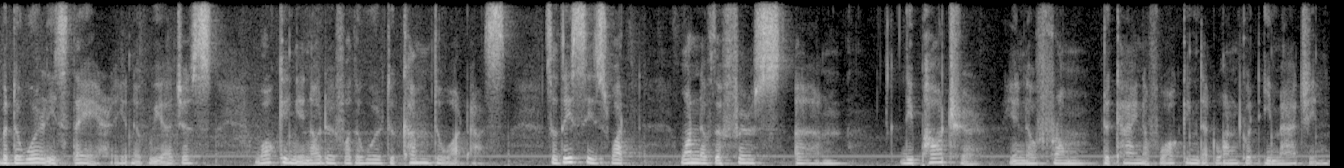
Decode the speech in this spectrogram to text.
But the world is there, you know, we are just walking in order for the world to come toward us. So this is what one of the first um, departure, you know, from the kind of walking that one could imagine.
